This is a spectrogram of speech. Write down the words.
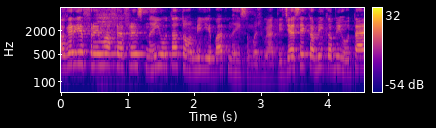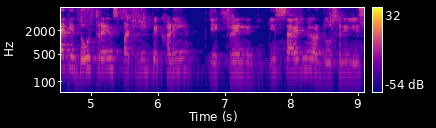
अगर ये फ्रेम ऑफ़ रेफरेंस नहीं होता तो हमें ये बात नहीं समझ में आती। जैसे कभी कभी होता है कि दो ट्रेन पटरी पे खड़ी हैं, एक ट्रेन इस साइड में और दूसरी इस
